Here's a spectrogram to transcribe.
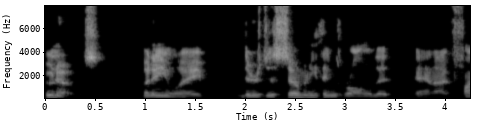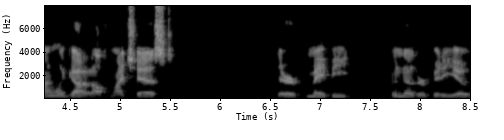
Who knows? But anyway, there's just so many things wrong with it, and I finally got it off my chest. There may be another video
